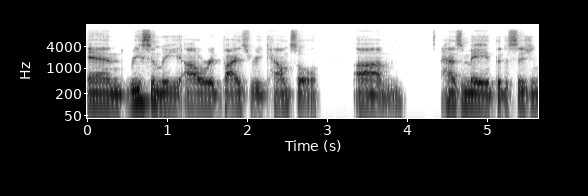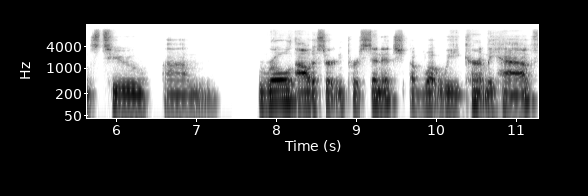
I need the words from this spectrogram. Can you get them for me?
And recently, our advisory council um, has made the decisions to um, roll out a certain percentage of what we currently have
